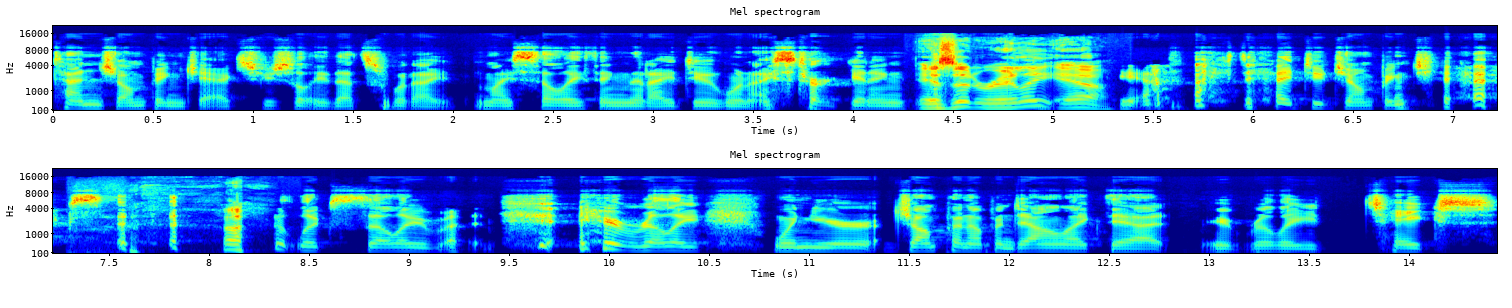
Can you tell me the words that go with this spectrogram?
10 jumping jacks. Usually that's what I, my silly thing that I do when I start getting. Is it really? Yeah. Yeah. I, I do jumping jacks. it looks silly, but it really, when you're jumping up and down like that, it really takes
